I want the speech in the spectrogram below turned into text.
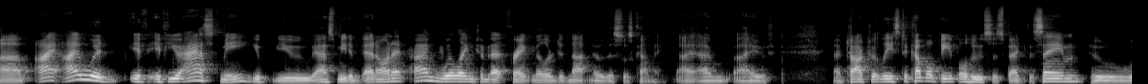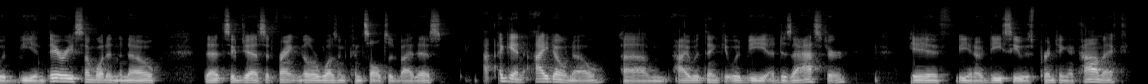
Um, I, I would, if, if you asked me, you, you asked me to bet on it, I'm willing to bet Frank Miller did not know this was coming. I, I've, I've talked to at least a couple people who suspect the same, who would be in theory somewhat in the know, that suggests that Frank Miller wasn't consulted by this again, I don't know. Um, I would think it would be a disaster if you know DC was printing a comic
